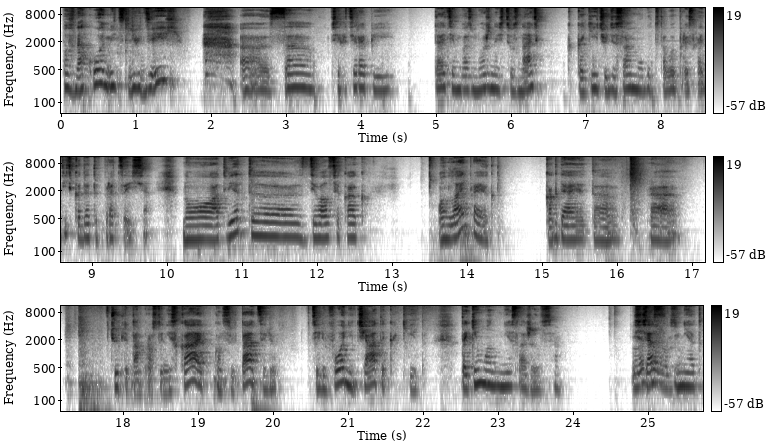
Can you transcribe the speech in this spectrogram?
познакомить людей э, с психотерапией, дать им возможность узнать, какие чудеса могут с тобой происходить, когда ты в процессе. Но ответ э, сделался как онлайн-проект, когда это про чуть ли там просто не скайп, консультации или в телефоне, чаты какие-то. Таким он не сложился. Не Сейчас сложился? нет.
